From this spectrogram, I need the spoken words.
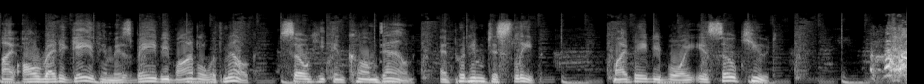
I already gave him his baby bottle with milk, so he can calm down, and put him to sleep. My baby boy is so cute.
